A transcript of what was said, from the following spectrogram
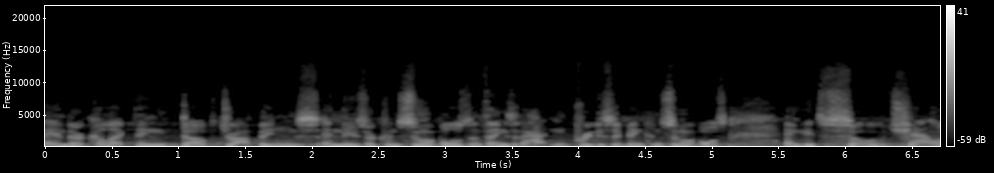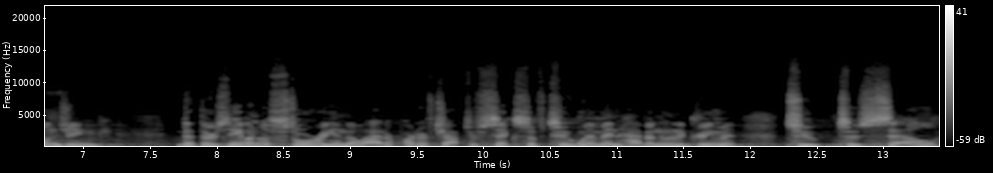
and they're collecting dove droppings, and these are consumables and things that hadn't previously been consumables, and get so challenging that there's even a story in the latter part of chapter 6 of two women having an agreement to, to sell,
